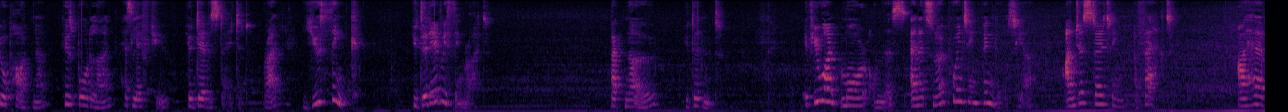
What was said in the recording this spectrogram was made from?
your partner who's borderline has left you, you're devastated, right? You think you did everything right. But no, you didn't. If you want more on this, and it's no pointing fingers here, I'm just stating a fact. I have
